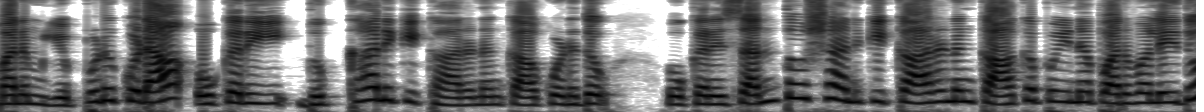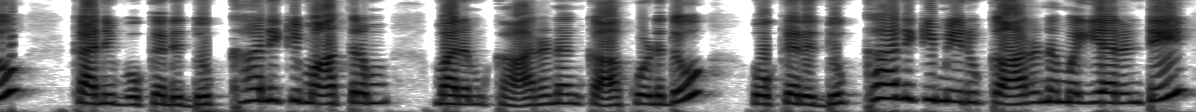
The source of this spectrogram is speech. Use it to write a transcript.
మనం ఎప్పుడు కూడా ఒకరి దుఃఖానికి కారణం కాకూడదు ఒకరి సంతోషానికి కారణం కాకపోయినా పర్వాలేదు కాని ఒకరి దుఃఖానికి మాత్రం మనం కారణం కాకూడదు. ఒకరి దుఃఖానికి మీరు కారణమయ్యారంటే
